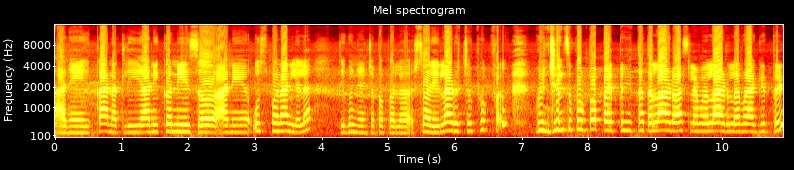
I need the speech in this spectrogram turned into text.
आणि कानातली आणि कणीस आणि ऊस पण आणलेला. ते गुंजनच्या पप्पाला सॉरी लाडूच्या पप्पाला. गुंजनचं पण पप्पा आहेत पण इथं आता लाडू असल्यामुळे लाडूला राग येतोय.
